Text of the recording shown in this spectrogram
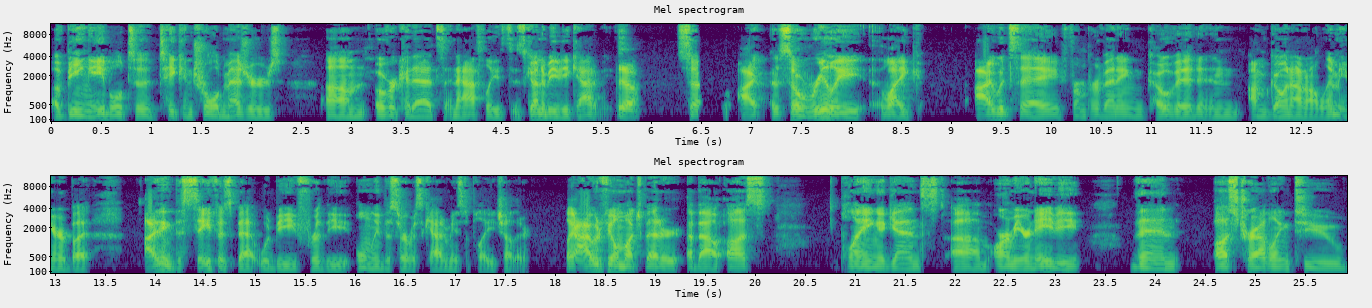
of being able to take controlled measures um, over cadets and athletes, is going to be the academy. Yeah. So I so really like I would say from preventing COVID, and I'm going out on a limb here, but I think the safest bet would be for the only the service academies to play each other. Like I would feel much better about us playing against um, Army or Navy than us traveling to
